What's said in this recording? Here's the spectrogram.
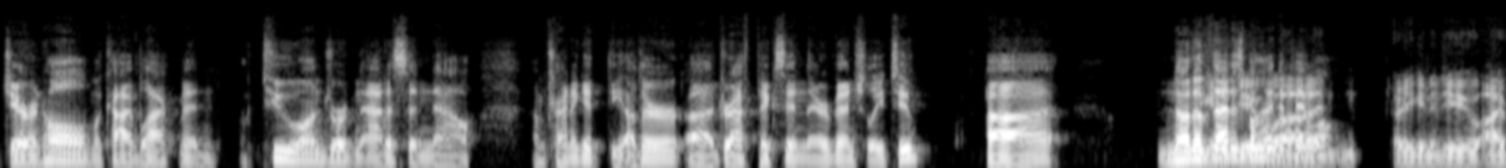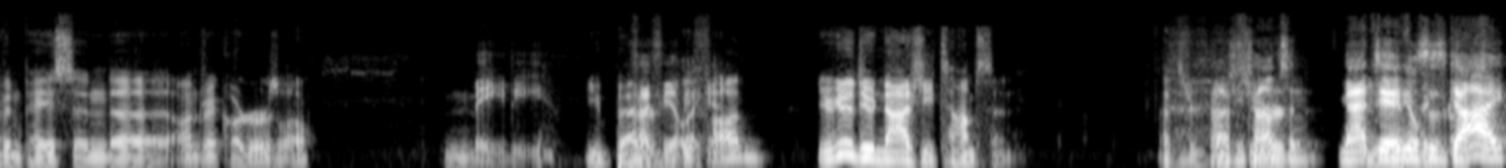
Jaren Hall, Mekhi Blackmon, two on Jordan Addison now. I'm trying to get the other uh, draft picks in there eventually too. Uh, none of that is do, behind a uh, paywall. Are you going to do Ivan Pace and uh, Andre Carter as well? Maybe You if better. I feel Be like it. You're gonna do Najee Thompson. That's your. That's Najee your- Thompson, Matt you get a Daniels' picture. guy.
